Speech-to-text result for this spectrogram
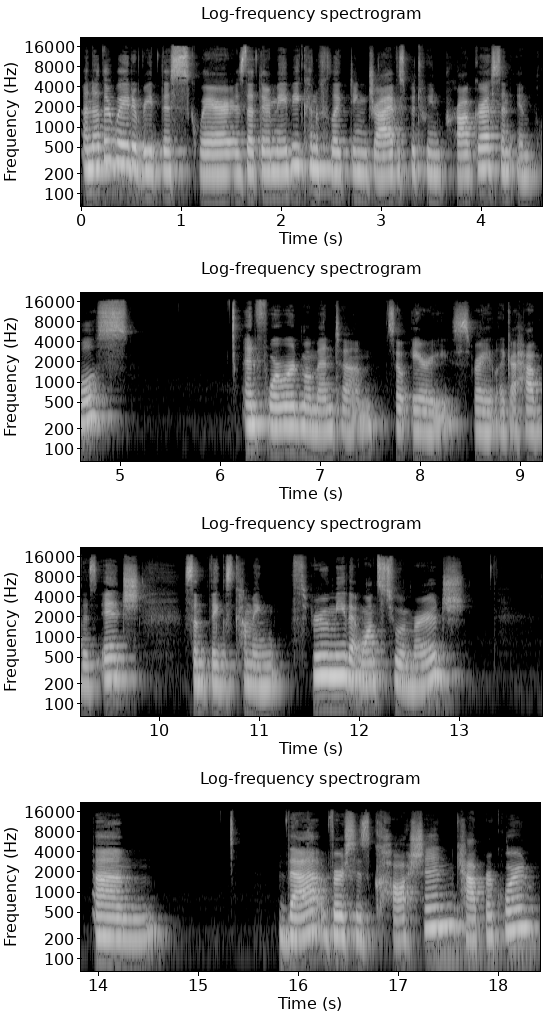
Another way to read this square is that there may be conflicting drives between progress and impulse and forward momentum. So, Aries, right? Like I have this itch, something's coming through me that wants to emerge. Um, that versus caution, Capricorn,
